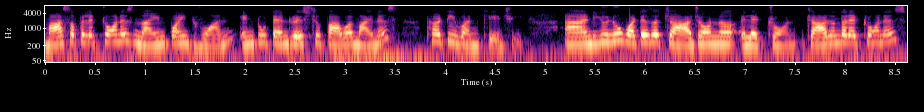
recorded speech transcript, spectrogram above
Mass of electron is 9.1 into 10 raised to power minus 31 kg. And you know what is the charge on uh, electron? Charge on the electron is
